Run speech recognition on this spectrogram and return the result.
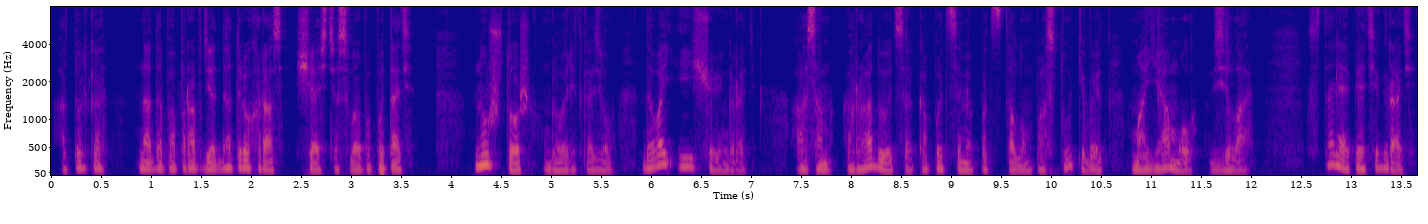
А только надо по правде до трех раз счастье свое попытать». «Ну что ж», — говорит козел, — «давай и еще играть». А сам радуется, копытцами под столом постукивает, моя, мол, взяла. Стали опять играть,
